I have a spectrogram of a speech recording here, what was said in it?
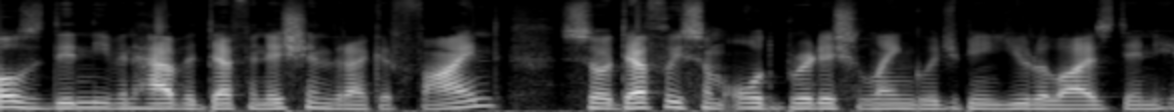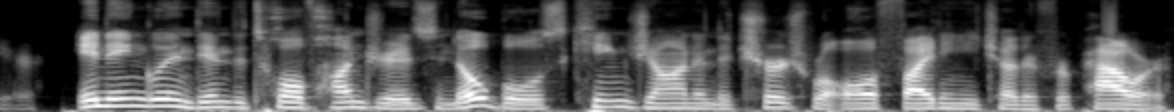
Kydells didn't even have a definition that I could find, so definitely some old British language being utilized in here. In England in the 1200s, nobles, King John and the church were all fighting each other for power.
